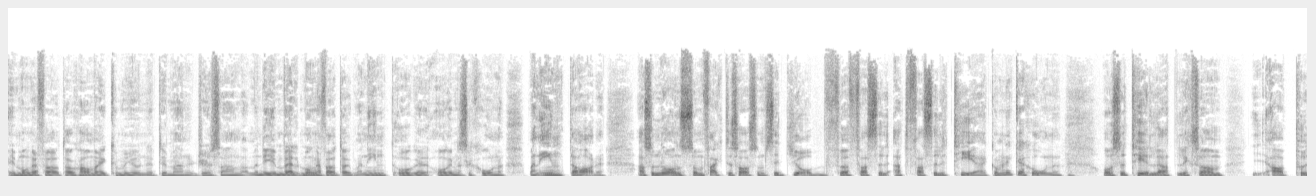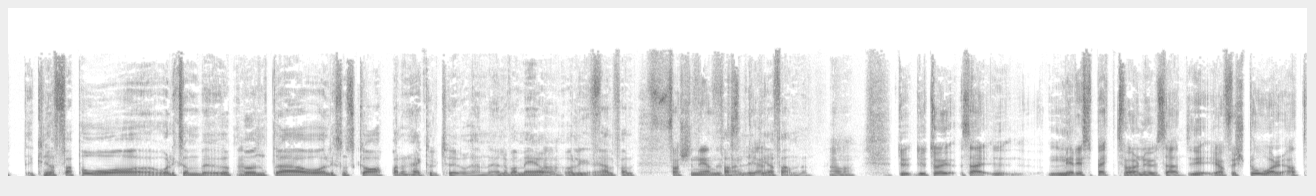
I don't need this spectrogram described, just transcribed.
i, många företag har man ju community managers och andra, men det är väldigt många företag, man inte, organ- organisationer, man inte har det. Alltså någon som faktiskt har som sitt jobb för att facilitera kommunikationen och se till att liksom, ja, put, knuffa på och, liksom uppmuntra och liksom skapa den här kulturen. Eller vara med och, och i alla fall Fascinerande tanke. facilitera fram den. Ja. Du, du tar ju så här, med respekt för nu, så att det- jag förstår att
